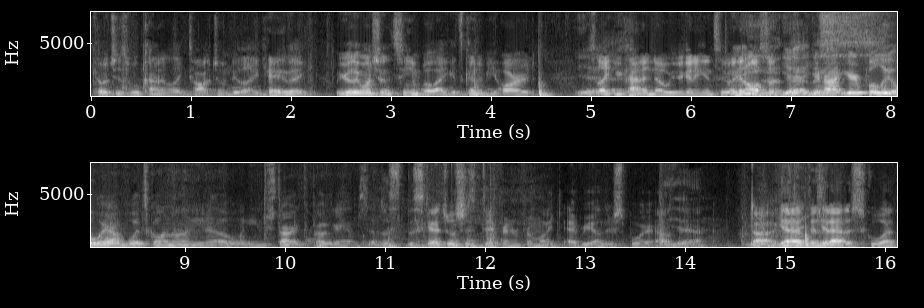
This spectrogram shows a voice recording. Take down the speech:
coaches will kind of like talk to him, and be like, "Hey, like we really want you on the team, but like it's gonna be hard." yeah. So, like you kind of know what you're getting into, and And then also yeah, the- you're not you're fully aware of what's going on, you know, when you start the program. So The, the schedule's just different from like every other sport out there. Uh, you just get, the you get out of school at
